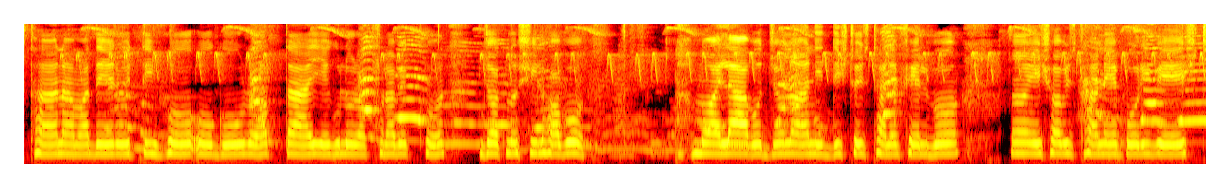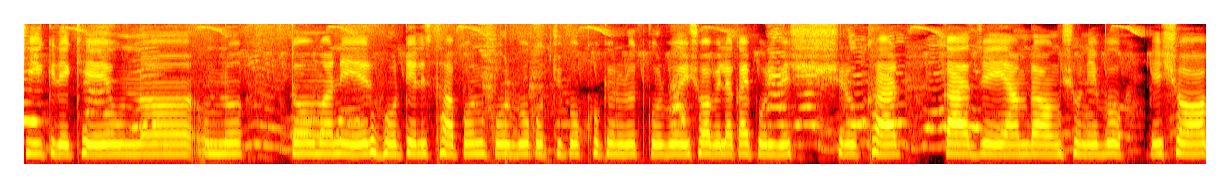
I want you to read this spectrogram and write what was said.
স্থান আমাদের ঐতিহ্য ও গৌরব, তাই এগুলো রক্ষণাবেক্ষণ যত্নশীল হব। ময়লা আবর্জনা নির্দিষ্ট স্থানে ফেলব এসব স্থানে পরিবেশ ঠিক রেখে উন্ন উন্নত মানের হোটেল স্থাপন করব, কর্তৃপক্ষকে অনুরোধ করব, এসব এলাকায় পরিবেশ রক্ষার কাজে আমরা অংশ নেব। এসব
